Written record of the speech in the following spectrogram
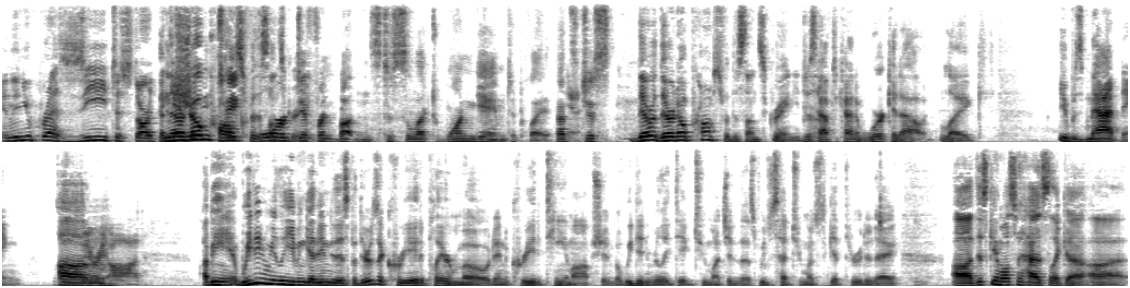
and then you press z to start the game. And there are no prompts take for this on four screen. different buttons to select one game to play. That's Yeah. just There there are no prompts for this on screen. You just have to kind of work it out. Like it was maddening. Um, very odd I mean, we didn't really even get into this, but there's a create a player mode and create a team option, but we didn't really dig too much into this. We just had too much to get through today. Uh, this game also has like a uh,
